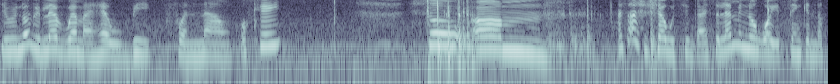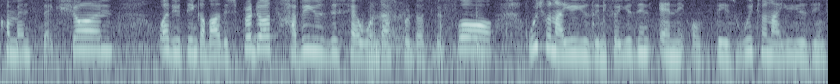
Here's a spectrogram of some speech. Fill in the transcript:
You will know the level where my hair will be for now okay? So um i thought i should share with you guys. So let me know what you think in the comment section what do you think about this product? Have you used this hair wonders product before? Which one are you using if you're using any of these which one are you using?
